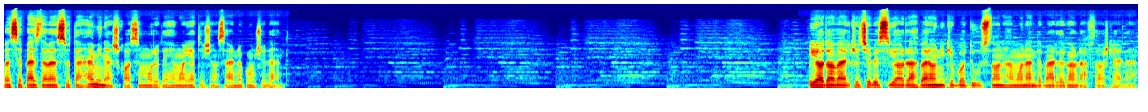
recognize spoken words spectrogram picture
و سپس توسط همین اشخاص مورد حمایتشان سرنگون شدند. به یاد آور که چه بسیار رهبرانی که با دوستان همانند بردگان رفتار کردند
